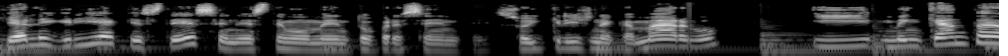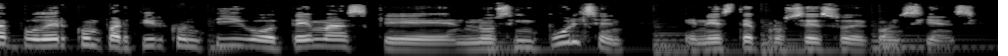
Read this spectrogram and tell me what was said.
Qué alegría que estés en este momento presente. Soy Krishna Camargo y me encanta poder compartir contigo temas que nos impulsen en este proceso de conciencia.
